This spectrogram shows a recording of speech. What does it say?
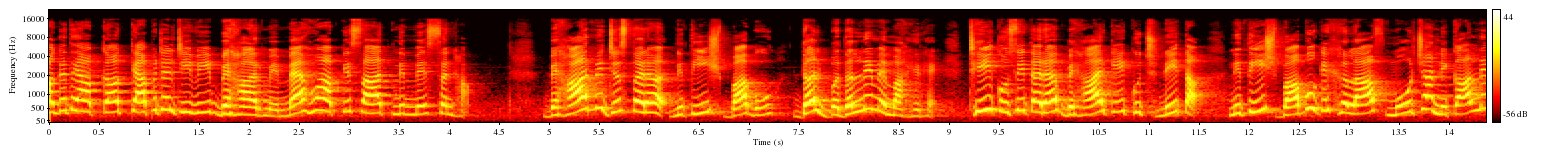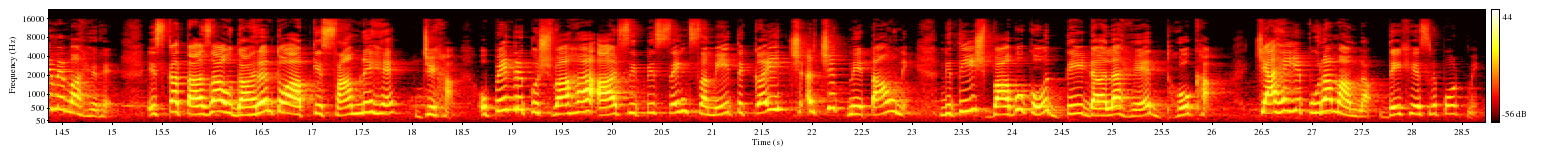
स्वागत है आपका कैपिटल टीवी बिहार में। मैं हूँ आपके साथ निम्मे सिन्हा। बिहार में जिस तरह नीतीश बाबू दल बदलने में माहिर हैं, ठीक उसी तरह बिहार के कुछ नेता नीतीश बाबू के खिलाफ मोर्चा निकालने में माहिर है। इसका ताज़ा उदाहरण तो आपके सामने है। जी हाँ उपेंद्र कुशवाहा, आरसीपी सिंह समेत कई चर्चित नेताओं ने नीतीश बाबू को दे डाला है धोखा। क्या है ये पूरा मामला? देखिए इस रिपोर्ट में।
